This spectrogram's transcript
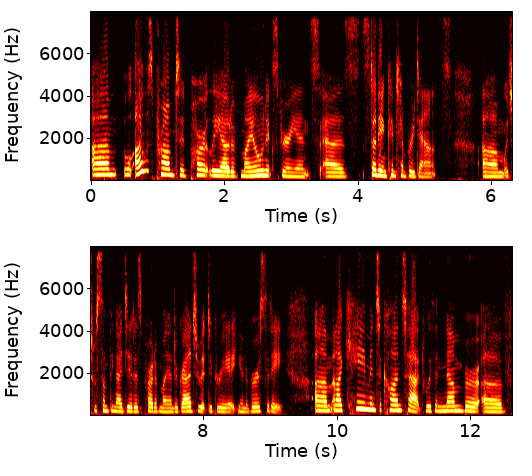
Um, well, I was prompted partly out of my own experience as studying contemporary dance, um, which was something I did as part of my undergraduate degree at university. Um, and I came into contact with a number of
